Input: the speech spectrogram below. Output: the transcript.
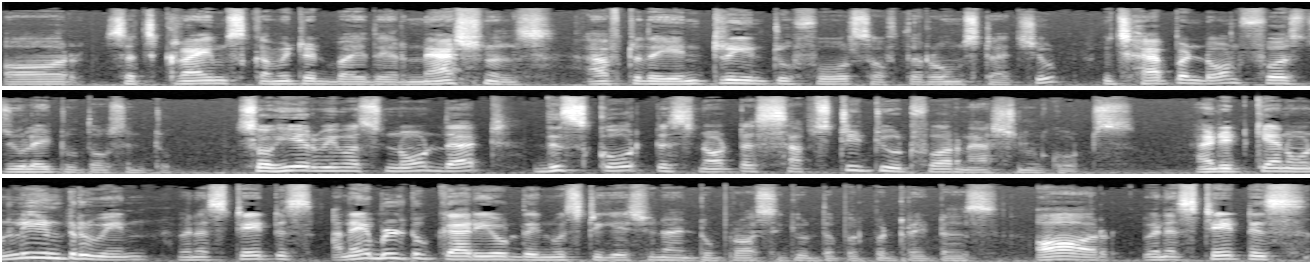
or such crimes committed by their nationals after the entry into force of the Rome Statute, which happened on 1st July 2002. So, here we must note that this court is not a substitute for national courts and it can only intervene when a state is unable to carry out the investigation and to prosecute the perpetrators or when a state is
